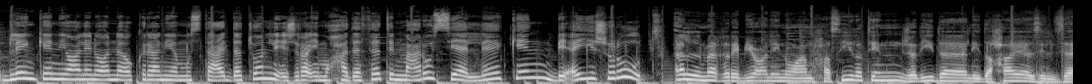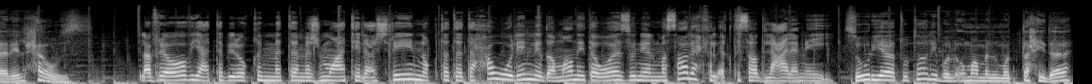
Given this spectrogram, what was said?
بلينكين يعلن أن أوكرانيا مستعدة لإجراء محادثات مع روسيا لكن بأي شروط؟ المغرب يعلن عن حصيلة جديدة لضحايا زلزال الحوز. لافروف يعتبر قمة مجموعة العشرين نقطة تحول لضمان توازن المصالح في الاقتصاد العالمي. سوريا تطالب الأمم المتحدة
